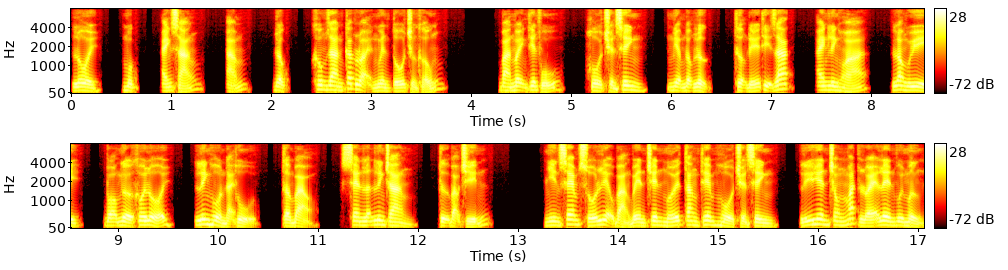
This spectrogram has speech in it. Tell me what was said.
lôi, mục, ánh sáng ám, độc, không gian các loại nguyên tố trường khống. Bản mệnh thiên phú, hồ truyền sinh, niệm động lực, thượng đế thị giác, anh linh hóa, long uy, bọ ngựa khôi lỗi, linh hồn đại thủ, tầm bảo, sen lẫn linh trang, tự bạo chín. Nhìn xem số liệu bảng bên trên mới tăng thêm hồ truyền sinh, lý hiên trong mắt lóe lên vui mừng.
